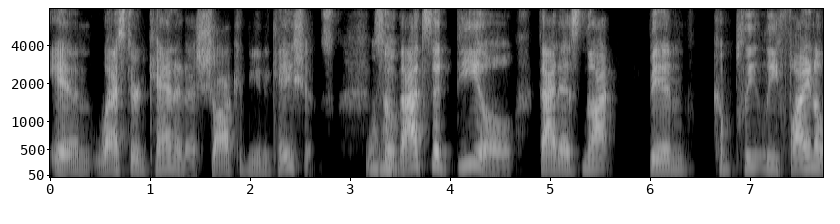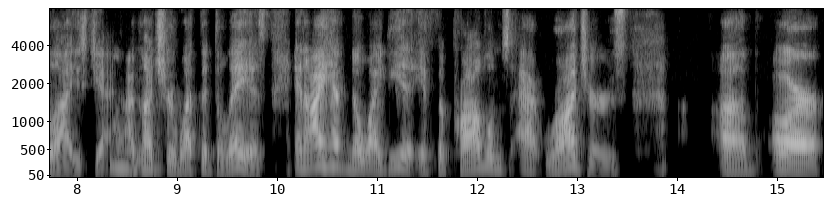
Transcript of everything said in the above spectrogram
in western canada shaw communications so Mhm. that's a deal that has not been completely finalized yet. I'm not sure what the delay is. And I have no idea if the problems at Rogers uh, are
